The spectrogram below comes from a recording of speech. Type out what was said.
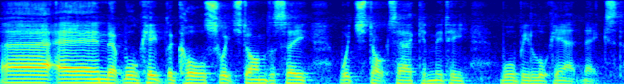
uh, and we'll keep the call switched on to see which stocks our committee we'll be looking at next.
